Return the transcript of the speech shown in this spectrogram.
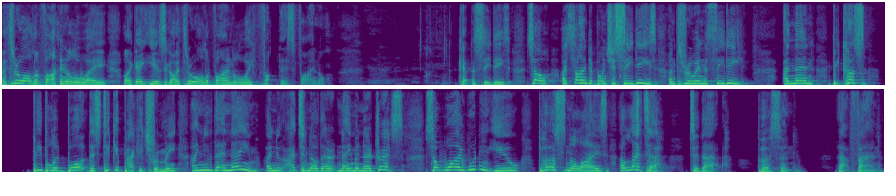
I threw all the vinyl away. Like eight years ago, I threw all the vinyl away. Fuck this vinyl. Kept the CDs. So I signed a bunch of CDs and threw in a CD. And then because people had bought this ticket package from me, I knew their name. I knew I had to know their name and their address. So why wouldn't you personalize a letter to that person, that fan?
